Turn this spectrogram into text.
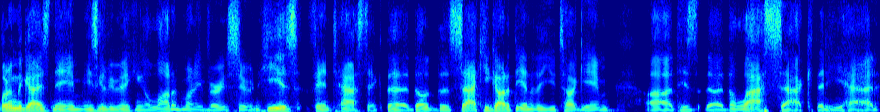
Learn the guy's name. He's going to be making a lot of money very soon. He is fantastic. The the the sack he got at the end of the Utah game, uh, his the the last sack that he had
